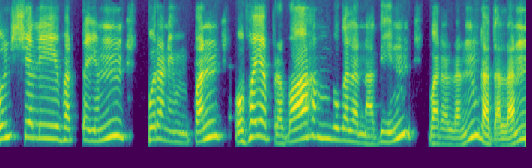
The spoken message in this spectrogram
పుంశలీభర్తయున్ భర్తయున్ ఉభయ ప్రవాహంబు గల నదిన్ వరలన్ గదలన్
